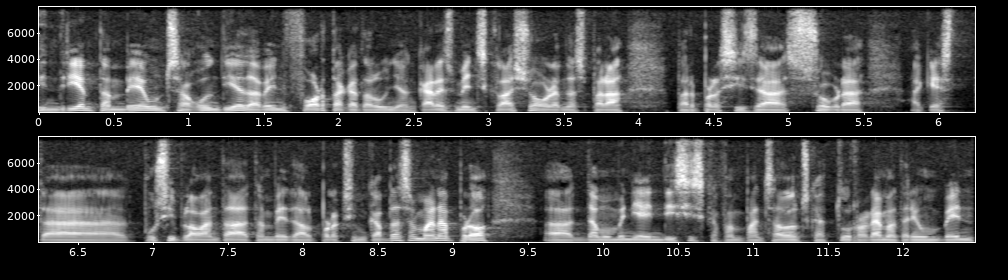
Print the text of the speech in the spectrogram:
tindríem també un segon dia de vent fort a Catalunya. Encara és menys clar això, haurem d'esperar per precisar sobre aquesta possible ventada també del pròxim cap de setmana, però eh, de moment hi ha indicis que fan pensar doncs, que tornarem a tenir un vent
